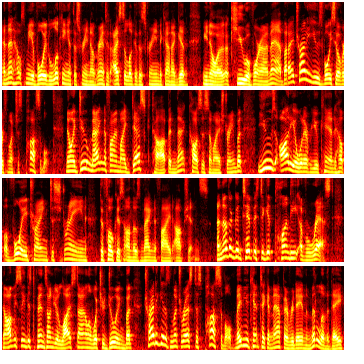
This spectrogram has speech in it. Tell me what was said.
and that helps me avoid looking at the screen. Now, granted, I still look at the screen to kind of get, you know, a, a cue of where I'm at, but I try to use VoiceOver as much as possible. Now, I do magnify my desktop, and that causes some eye strain, but use audio whatever you can to help avoid trying to strain to focus on those magnified options. Another good tip is to get plenty of rest. Now, obviously, this depends on your lifestyle and what you're doing, but try to get as much rest as possible. Maybe you can't take a nap every day in the middle of the day,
